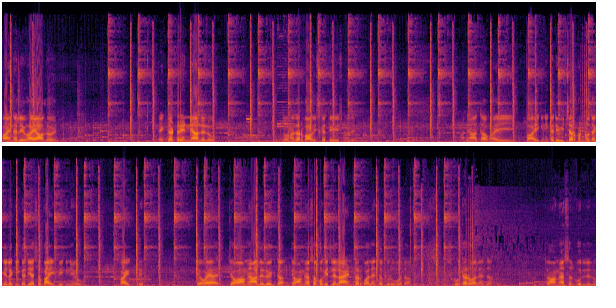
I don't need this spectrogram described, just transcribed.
फायनली भाई आलो आहे एकदा ट्रेनने आलेलो दोन हजार बावीस का तेवीसमध्ये आणि आता भाई बाईकने कधी विचार पण नव्हता केला की कधी असं बाईक बिकने येऊ बाईक ट्रिप तेव्हा जेव्हा आम्ही आलेलो एकदा तेव्हा आम्ही असं बघितलेलं अँटरकवाल्यांचा ग्रुप होता स्कूटरवाल्यांचा तेव्हा आम्ही असंच बोललेलो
